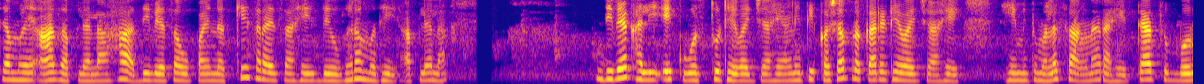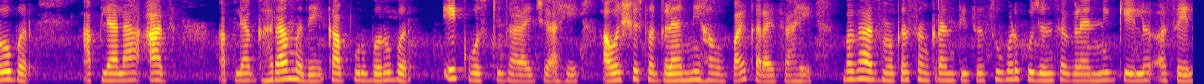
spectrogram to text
त्यामुळे आज आपल्याला हा दिव्याचा उपाय नक्की करायचा आहे. देवघरामध्ये आपल्याला दिव्याखाली एक वस्तू ठेवायची आहे आणि ती कशा प्रकारे ठेवायची आहे हे मी तुम्हाला सांगणार आहे. त्याचबरोबर आपल्याला आज आपल्या घरामध्ये कापूरबरोबर एक वस्तू जाळायची आहे. अवश्य सगळ्यांनी हा उपाय करायचा आहे. बघा आज मकर संक्रांतीचं सुगड पूजन सगळ्यांनी केलं असेल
